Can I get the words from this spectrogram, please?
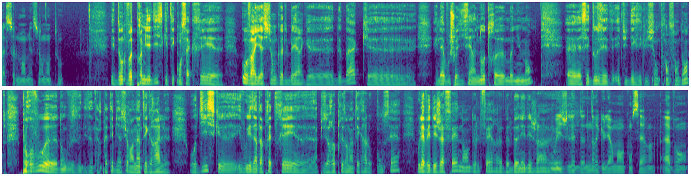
pas seulement, bien sûr, dans tout. Et donc votre premier disque était consacré euh, aux variations Goldberg euh, de Bach. Euh, et là, vous choisissez un autre monument. Ces 12 études d'exécution transcendantes. Pour vous, donc vous les interprétez bien sûr en intégrale au disque et vous les interpréterez à plusieurs reprises en intégrale au concert. Vous l'avez déjà fait, non, de le faire, de le donner déjà Oui, je les donne régulièrement au concert. Avant,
